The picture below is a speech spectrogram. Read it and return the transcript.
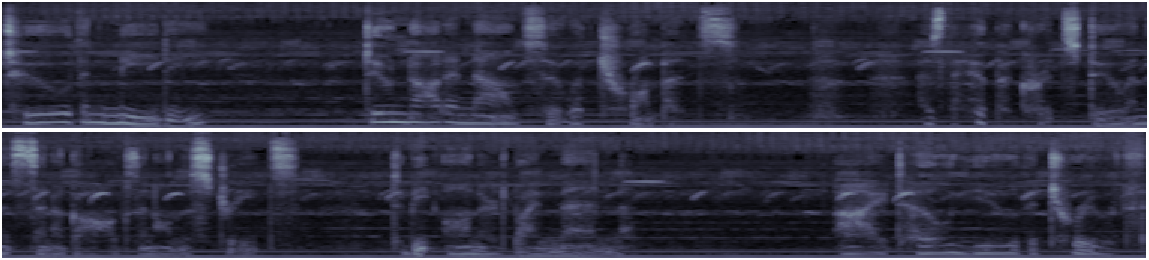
to the needy, do not announce it with trumpets, as the hypocrites do in the synagogues and on the streets, to be honored by men. I tell you the truth.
